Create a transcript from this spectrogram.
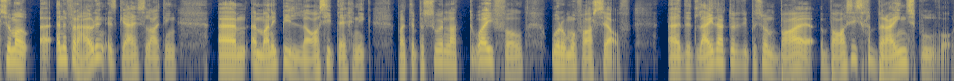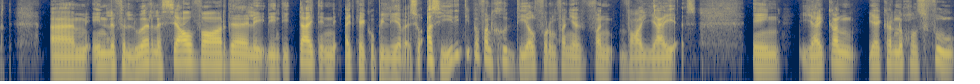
So maar uh, in 'n verhouding is gaslighting um 'n manipulasie tegniek wat 'n persoon laat twyfel oor hom of haarself uh, dit lei daartoe dat die persoon baie basies gebreinspoel word. Um en hulle verloor hulle selfwaarde, hulle identiteit en uitkyk op die lewe. So as hierdie tipe van goed deel vorm van jou van waar jy is en jy kan jy kan nogals voel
